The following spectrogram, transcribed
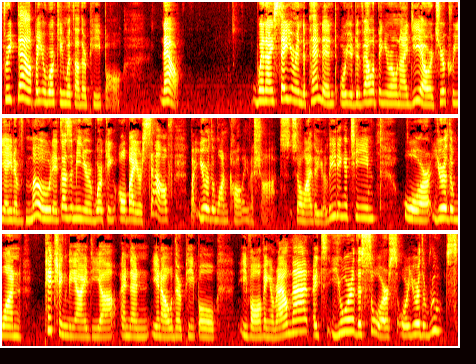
freaked out, but you're working with other people. Now, when I say you're independent or you're developing your own idea or it's your creative mode, it doesn't mean you're working all by yourself, but you're the one calling the shots. So either you're leading a team or you're the one pitching the idea and then, you know, there are people evolving around that. It's you're the source or you're the roots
